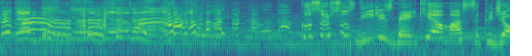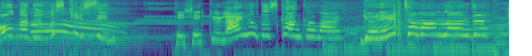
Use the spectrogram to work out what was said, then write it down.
Kusursuz değiliz belki ama sıkıcı olmadığımız kesin. Teşekkürler Yıldız kankalar. Görev tamamlandı.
